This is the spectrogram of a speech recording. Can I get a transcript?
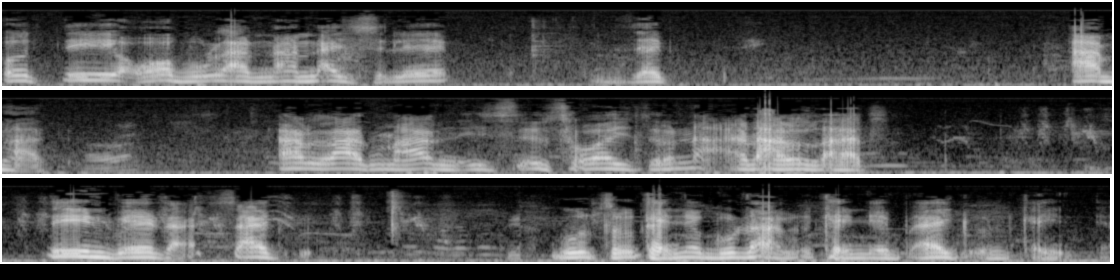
অতি অবলা না নাইছিলে যে আমার। আল্লাহর মার নিচে ছয়জন আর আল্লাহর তিন বেটা চার গুছো খাইনে গুড়াল খাইনে বাইগুন খাইনে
